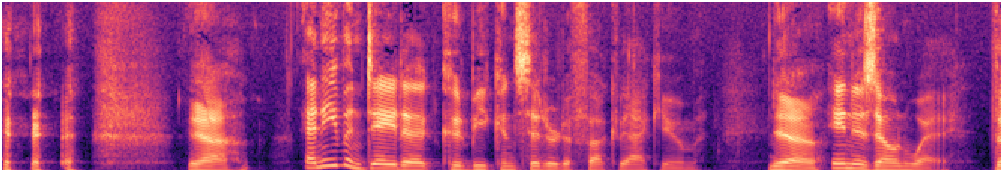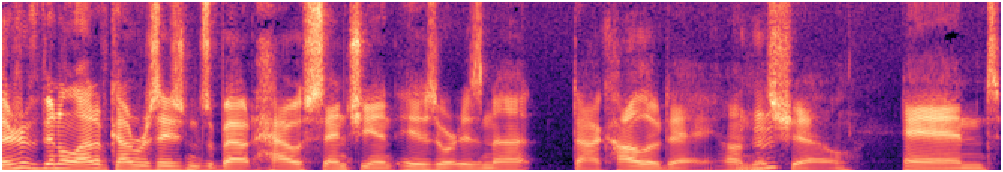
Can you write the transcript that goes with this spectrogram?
yeah And even Data could be considered a fuck vacuum yeah in his own way. there have been a lot of conversations about how sentient is or is not Doc Holliday on this Mhm. show, and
